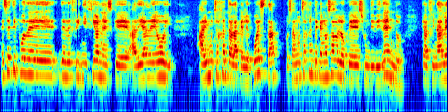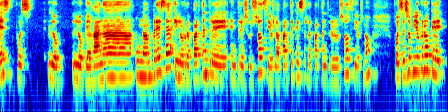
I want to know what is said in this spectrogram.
ese tipo de, definiciones que a día de hoy hay mucha gente a la que le cuesta, pues hay mucha gente que no sabe lo que es un dividendo, que al final es pues lo, que gana una empresa y lo reparte entre, entre sus socios, la parte que se reparte entre los socios, ¿no? Pues eso yo creo que,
